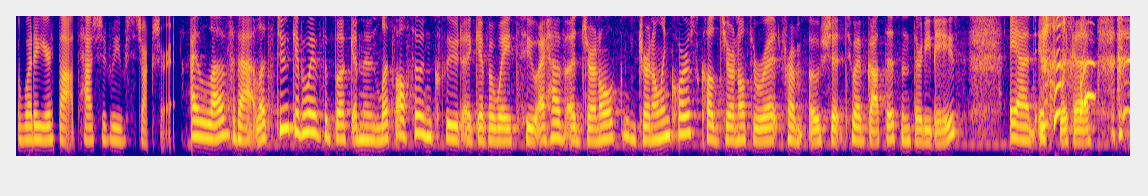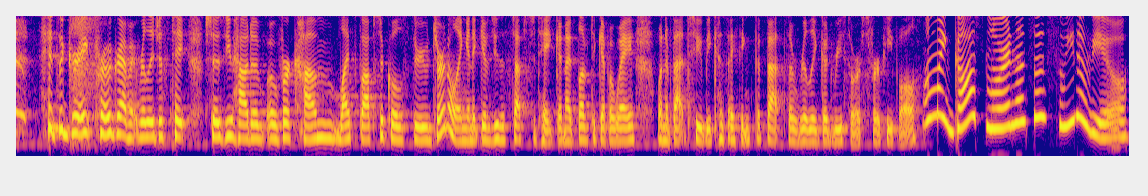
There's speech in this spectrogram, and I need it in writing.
What are your thoughts? How should we structure it? I love that. Let's do a giveaway of the book and then let's also include a giveaway too. I have a journal journaling course called Journal Through It from Oh Shit to I've Got This in 30 Days. And it's like a it's a great program. It really just take, shows you how to overcome life's obstacles through journaling, and it gives you the steps to take. And I'd love to give away one of that too because I think that that's a really good resource for people. Oh my gosh, Lauren, that's so sweet of you.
